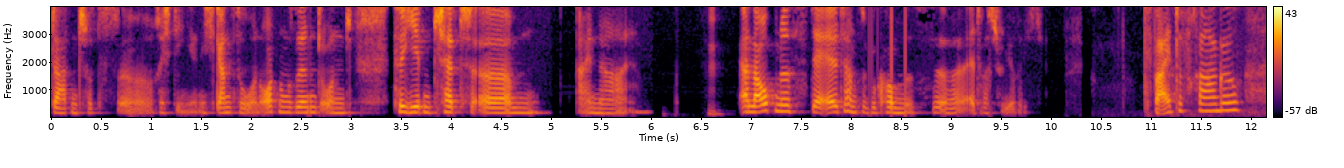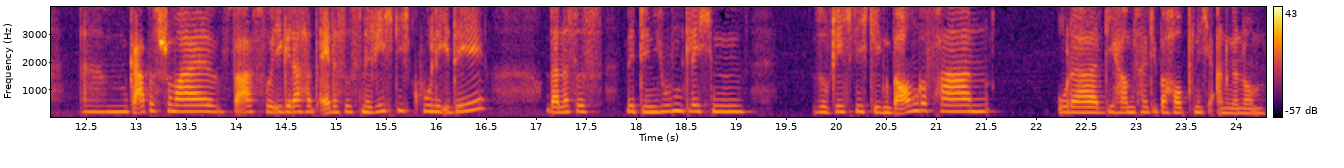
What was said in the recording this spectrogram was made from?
Datenschutzrichtlinie äh, nicht ganz so in Ordnung sind und für jeden Chat ähm, eine hm. Erlaubnis der Eltern zu bekommen, ist äh, etwas schwierig. Zweite Frage. Ähm, gab es schon mal was, wo ihr gedacht habt, ey, das ist eine richtig coole Idee? Und dann ist es mit den Jugendlichen so richtig gegen Baum gefahren oder die haben es halt überhaupt nicht angenommen?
